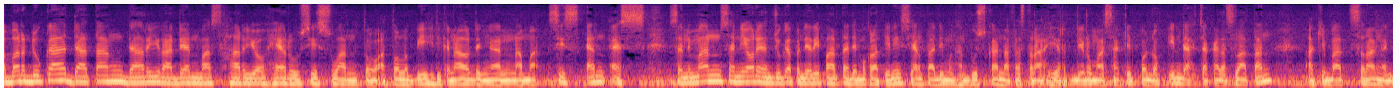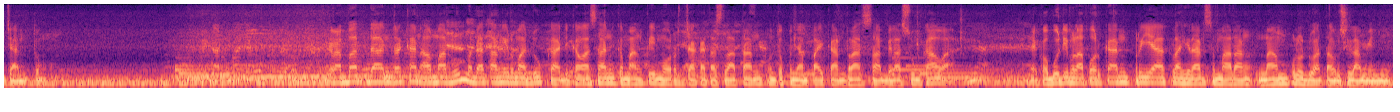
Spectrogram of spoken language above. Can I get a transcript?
Kabar duka datang dari Raden Mas Haryo Heru Siswanto atau lebih dikenal dengan nama Sis NS. Seniman senior yang juga pendiri Partai Demokrat ini siang tadi menghembuskan nafas terakhir di Rumah Sakit Pondok Indah, Jakarta Selatan akibat serangan jantung. Kerabat dan rekan almarhum mendatangi rumah duka di kawasan Kemang Timur, Jakarta Selatan untuk menyampaikan rasa bela sungkawa. Eko Budi melaporkan pria kelahiran Semarang 62 tahun silam ini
